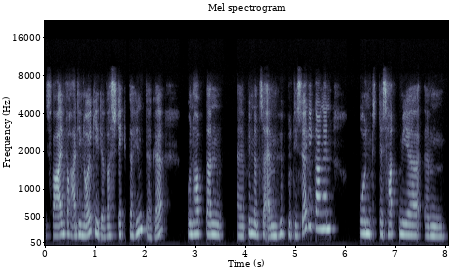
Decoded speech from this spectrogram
es war einfach auch die Neugierde, was steckt dahinter, gell? Und habe dann äh, bin dann zu einem Hypnotiseur gegangen und das hat mir ähm,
